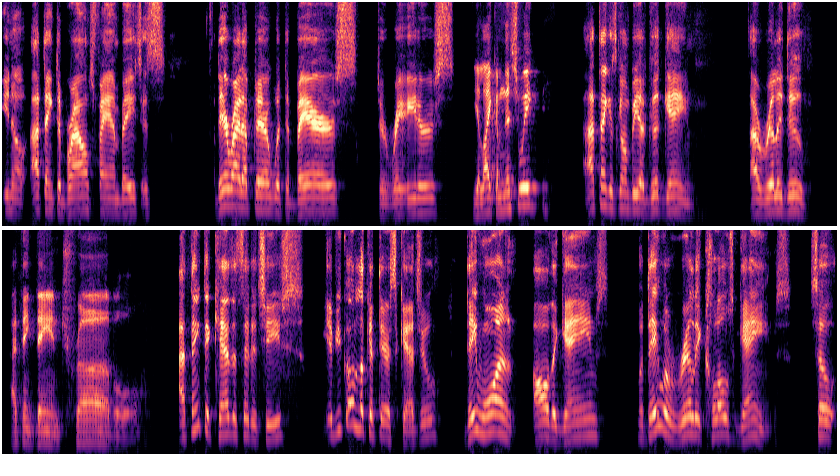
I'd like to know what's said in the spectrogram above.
you know, I think the Browns fan base is they're right up there with the Bears, the Raiders. You like them this week? I think it's going to be a good game. I really do. I think they in trouble. I think the Kansas City Chiefs, if you go look at their schedule, they won all the games, but they were really close games. So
